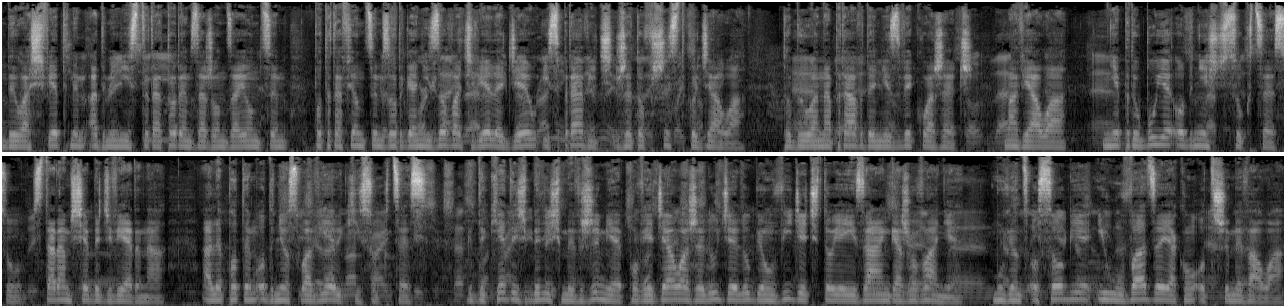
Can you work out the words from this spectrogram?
Była świetnym administratorem zarządzającym, potrafiącym zorganizować wiele dzieł i sprawić, że to wszystko działa. To była naprawdę niezwykła rzecz. Mawiała: Nie próbuję odnieść sukcesu, staram się być wierna ale potem odniosła wielki sukces. Gdy kiedyś byliśmy w Rzymie, powiedziała, że ludzie lubią widzieć to jej zaangażowanie, mówiąc o sobie i uwadze, jaką otrzymywała.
